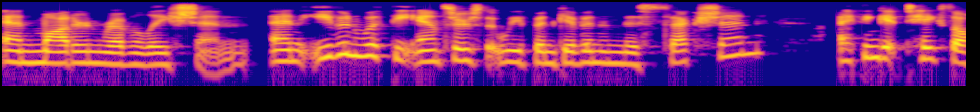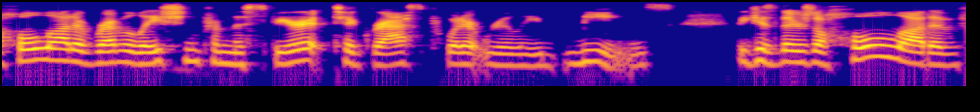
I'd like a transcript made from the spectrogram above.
and modern revelation. And even with the answers that we've been given in this section, I think it takes a whole lot of revelation from the Spirit to grasp what it really means, because there's a whole lot of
